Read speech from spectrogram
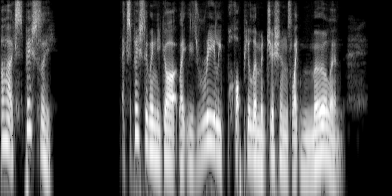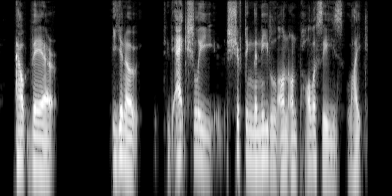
oh, especially, especially when you got like these really popular magicians like Merlin out there. You know, actually shifting the needle on on policies like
